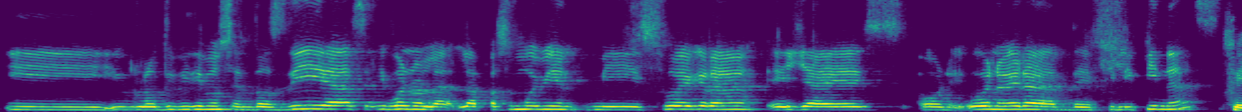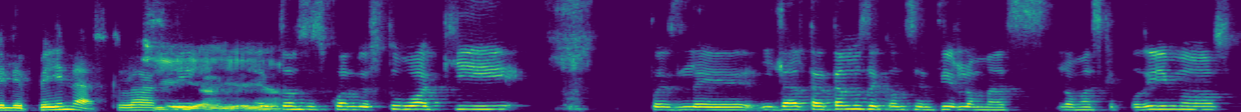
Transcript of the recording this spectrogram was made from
y, y lo dividimos en dos días y bueno, la, la pasó muy bien. Mi suegra, ella es, bueno, era de Filipinas. Filipinas, claro. Sí, ya, ya, ya. Entonces, cuando estuvo aquí, pues le, la tratamos de consentir lo más, lo más que pudimos.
